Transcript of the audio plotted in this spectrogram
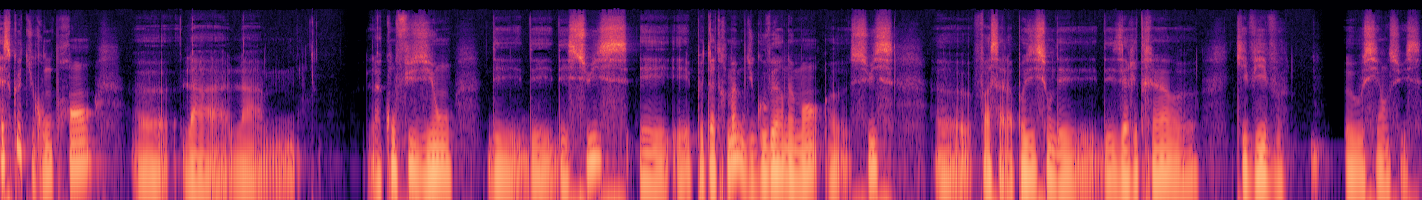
Est-ce que tu comprends la, la, la, confusion des, des, des Suisses et, et peut-être même du gouvernement suisse face à la position des, des Érythréens qui vivent eux aussi en Suisse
